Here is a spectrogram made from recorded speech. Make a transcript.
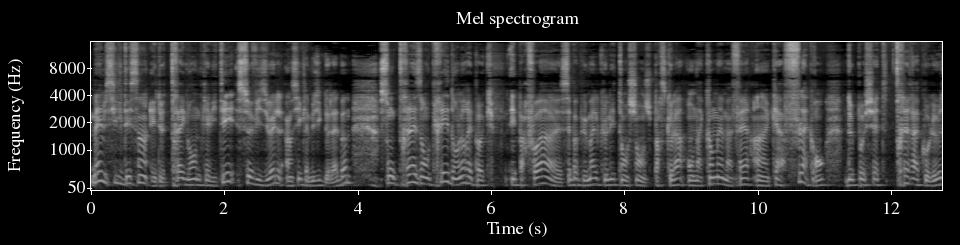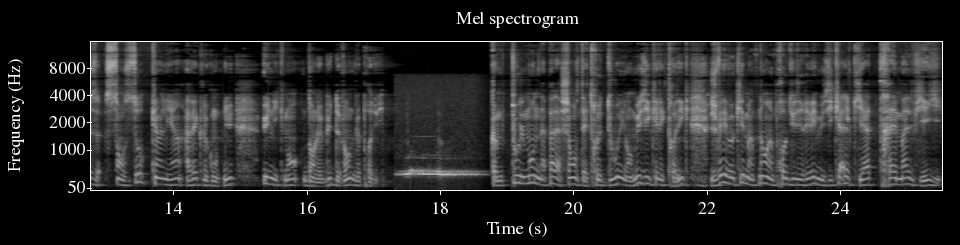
Même si le dessin est de très grande qualité, ce visuel ainsi que la musique de l'album sont très ancrés dans leur époque. Et parfois, c'est pas plus mal que les temps changent, parce que là, on a quand même affaire à un cas flagrant de pochette très racoleuse sans aucun lien avec le contenu, uniquement dans le but de vendre le produit. Comme tout le monde n'a pas la chance d'être doué en musique électronique, je vais évoquer maintenant un produit dérivé musical qui a très mal vieilli.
